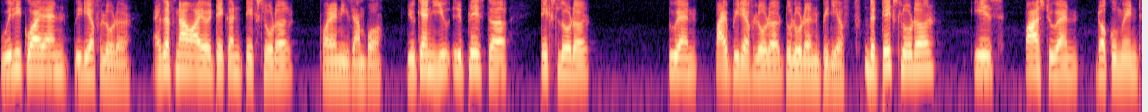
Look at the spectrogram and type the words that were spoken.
we require an PDF loader. As of now, I have taken text loader for an example. You can replace the text loader to an PyPDF loader to load an PDF. The text loader is passed to an document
